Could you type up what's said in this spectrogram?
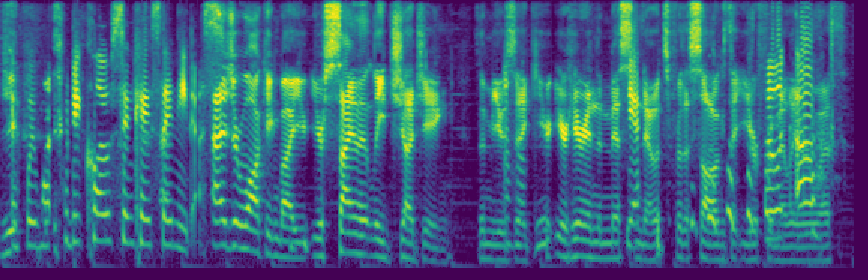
Yeah. If we want to be close in case they need us. As you're walking by, you, you're silently judging the music. You're, you're hearing the missed Yeah. notes for the songs that you're like, familiar "Ah." with.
